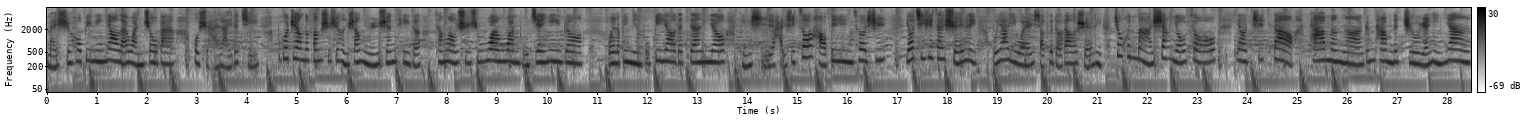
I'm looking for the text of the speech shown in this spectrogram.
买事后避孕药来挽救吧，或许还来得及。不过这样的方式是很伤女人身体的，苍老师是万万不建议的。为了避免不必要的担忧，平时还是做好避孕措施，尤其是在水里，不要以为小蝌蚪到了水里就会马上游走哦。要知道，它们啊，跟它们的主人一样，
